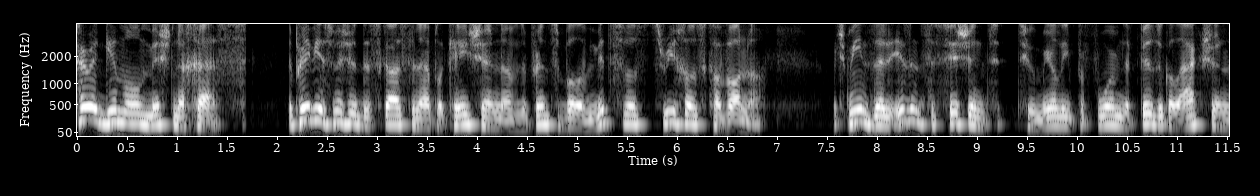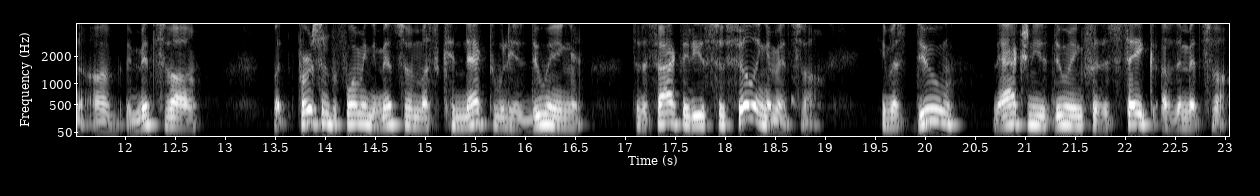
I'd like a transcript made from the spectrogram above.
Paragimel Mishnah Ches. The previous Mishnah discussed an application of the principle of mitzvos tzrichos kavana, which means that it isn't sufficient to merely perform the physical action of a mitzvah, but the person performing the mitzvah must connect what he's doing to the fact that he's fulfilling a mitzvah. He must do the action he's doing for the sake of the mitzvah.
